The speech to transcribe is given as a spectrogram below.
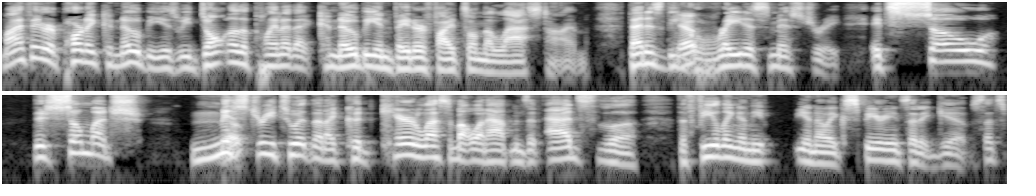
My favorite part in Kenobi is we don't know the planet that Kenobi and Vader fights on the last time. That is the Yep. greatest mystery. It's so there's so much mystery to it that I could care less about what happens. It adds to the the feeling and the you know experience that it gives. That's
